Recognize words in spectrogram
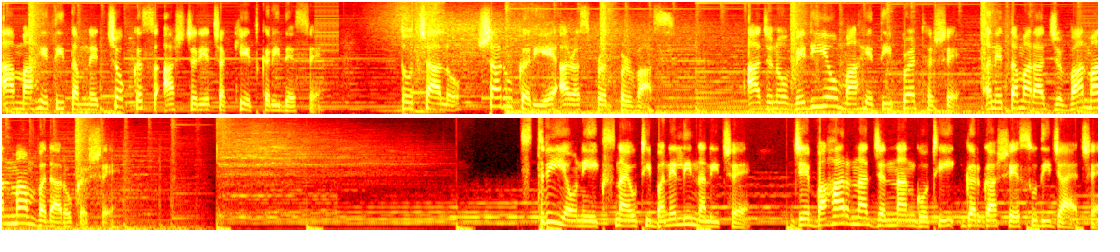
આ માહિતી તમને ચોક્કસ આશ્ચર્યચકિત કરી દેશે. તો ચાલો શરૂ કરીએ આ રસપ્રદ પ્રવાસ. આજનો વીડિયો માહિતી પર થશે અને તમારા જવાનમાનમાં વધારો કરશે. સ્ત્રીઓની એક સ્નાયુથી બનેલી નની છે, જે બહારના જન્નાંગોથી ગર્ગાશય સુધી જાય છે.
